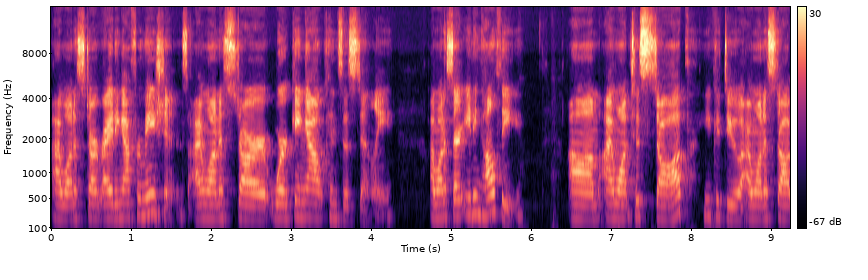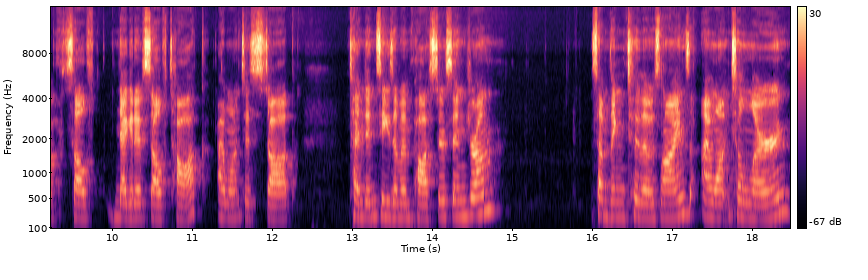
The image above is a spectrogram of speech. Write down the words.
I want to start writing affirmations. I want to start working out consistently. I want to start eating healthy. Um, I want to stop. You could do, I want to stop self negative self talk. I want to stop tendencies of imposter syndrome, something to those lines. I want to learn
